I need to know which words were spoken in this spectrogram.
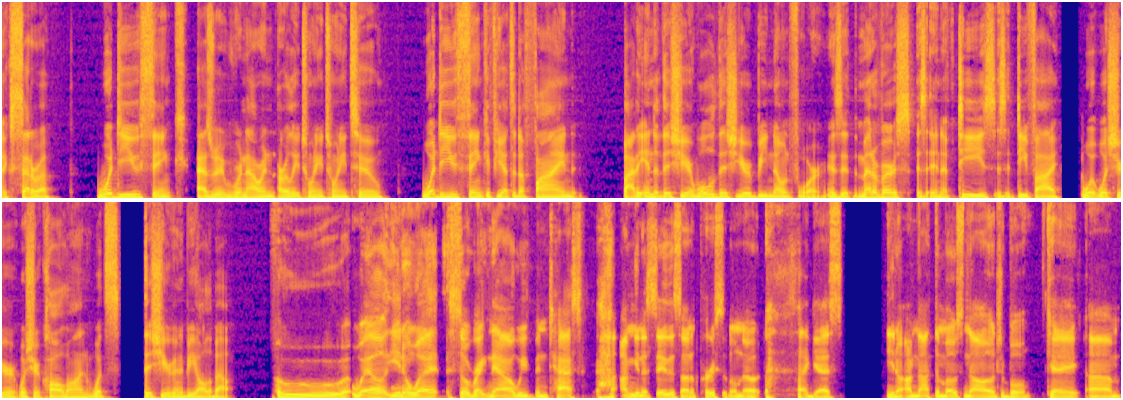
etc. What do you think, as we're now in early 2022, what do you think if you had to define by the end of this year, what will this year be known for? Is it the metaverse? Is it NFTs? Is it DeFi? What, what's your what's your call on what's this year going to be all about? Ooh, well, you know what? So right now we've been tasked. I'm going to say this on a personal note, I guess. You know, I'm not the most knowledgeable. Okay, um,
